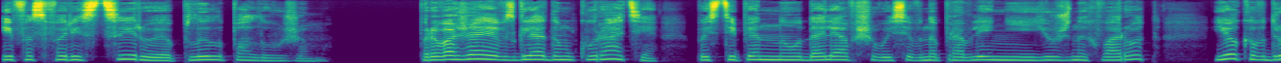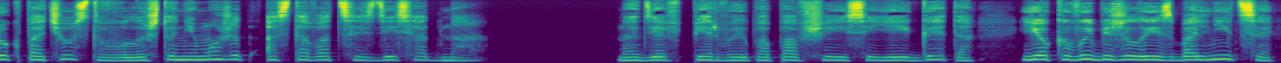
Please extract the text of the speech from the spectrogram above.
и, фосфорисцируя, плыл по лужам. Провожая взглядом Курати, постепенно удалявшегося в направлении южных ворот, Йока вдруг почувствовала, что не может оставаться здесь одна. Надев первые попавшиеся ей гетто, Йока выбежала из больницы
